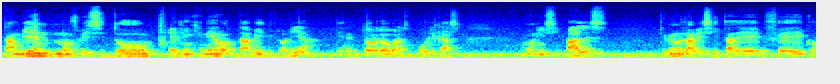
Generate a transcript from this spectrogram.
también nos visitó el ingeniero David Gloria, director de Obras Públicas Municipales, Tuvimos la visita de Federico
